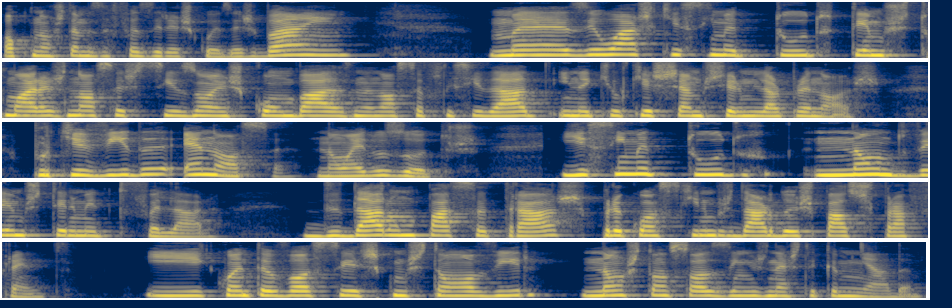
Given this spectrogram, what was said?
ou que não estamos a fazer as coisas bem. Mas eu acho que, acima de tudo, temos de tomar as nossas decisões com base na nossa felicidade e naquilo que achamos ser melhor para nós. Porque a vida é nossa, não é dos outros. E, acima de tudo, não devemos ter medo de falhar, de dar um passo atrás para conseguirmos dar dois passos para a frente. E quanto a vocês que me estão a ouvir, não estão sozinhos nesta caminhada.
